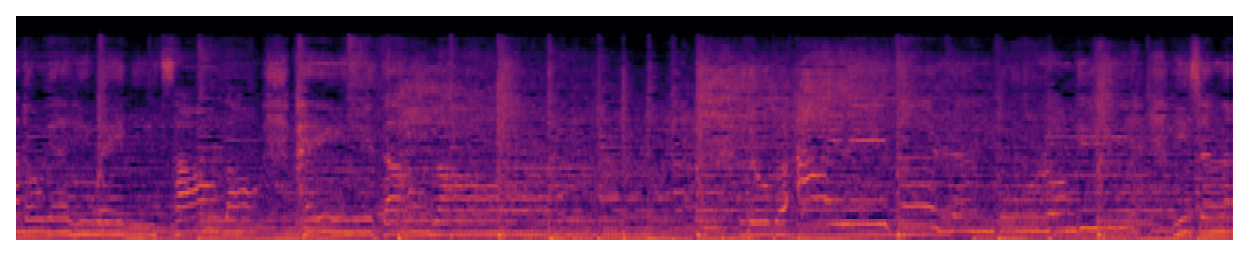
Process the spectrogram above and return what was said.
他都愿意为你操劳。陪你到老，有个爱你的人不容易，你怎能？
